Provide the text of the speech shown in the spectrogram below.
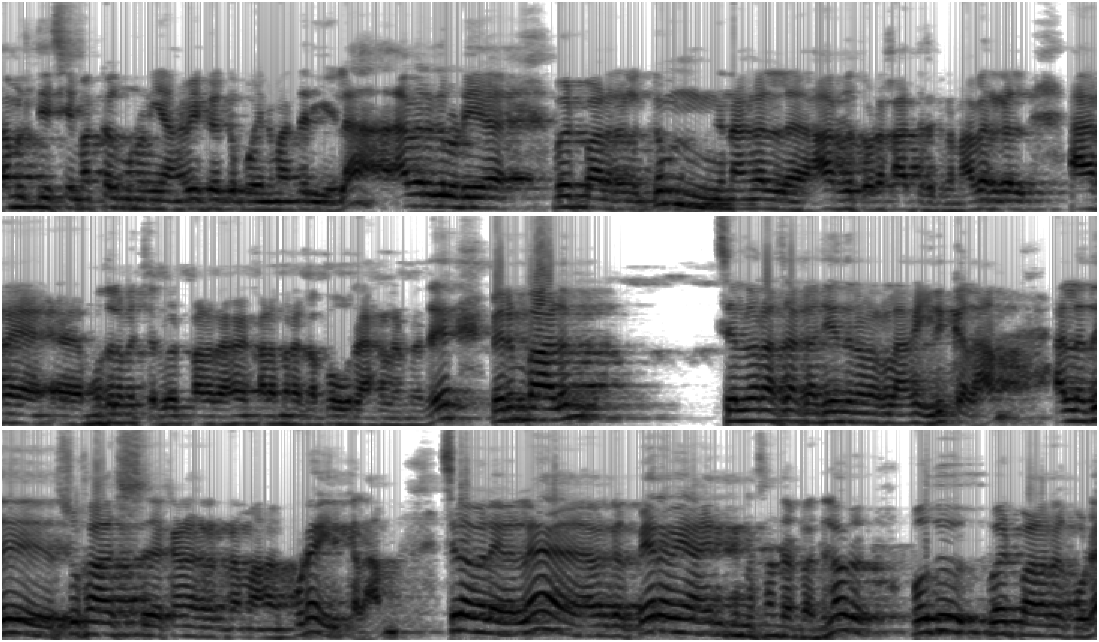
தமிழ் தேசிய மக்கள் முன்னணியாகவே கேட்க போயினுமா தெரியல. அவர்களுடைய வேட்பாளர்களுக்கும் நாங்கள் ஆர்வத்தோடு காத்திருக்கிறோம். அவர்கள் ஆற முதலமைச்சர் வேட்பாளராக களமிறக்கப் போகிறார்கள் என்பது பெரும்பாலும் செல்வராசா கஜேந்திரன் அவர்களாக இருக்கலாம் அல்லது சுகாஷ் கனகரட்னமாக கூட இருக்கலாம். சில வேளைகளில் அவர்கள் பேரவையாக இருக்கின்ற சந்தர்ப்பத்தில் ஒரு பொது வேட்பாளரை கூட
